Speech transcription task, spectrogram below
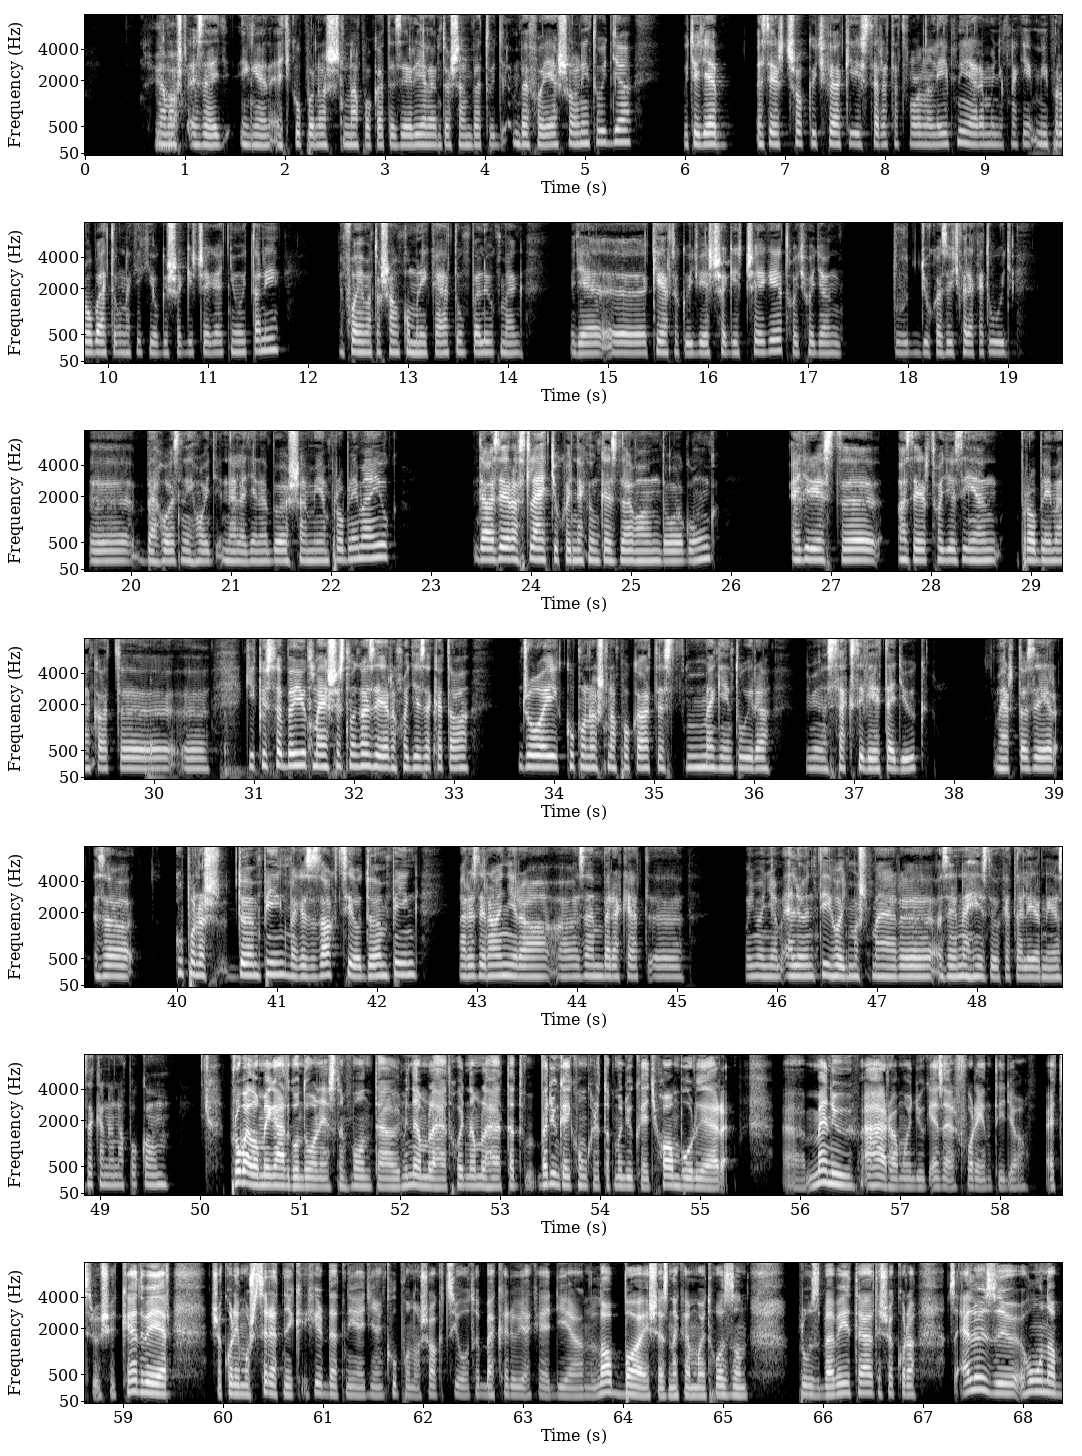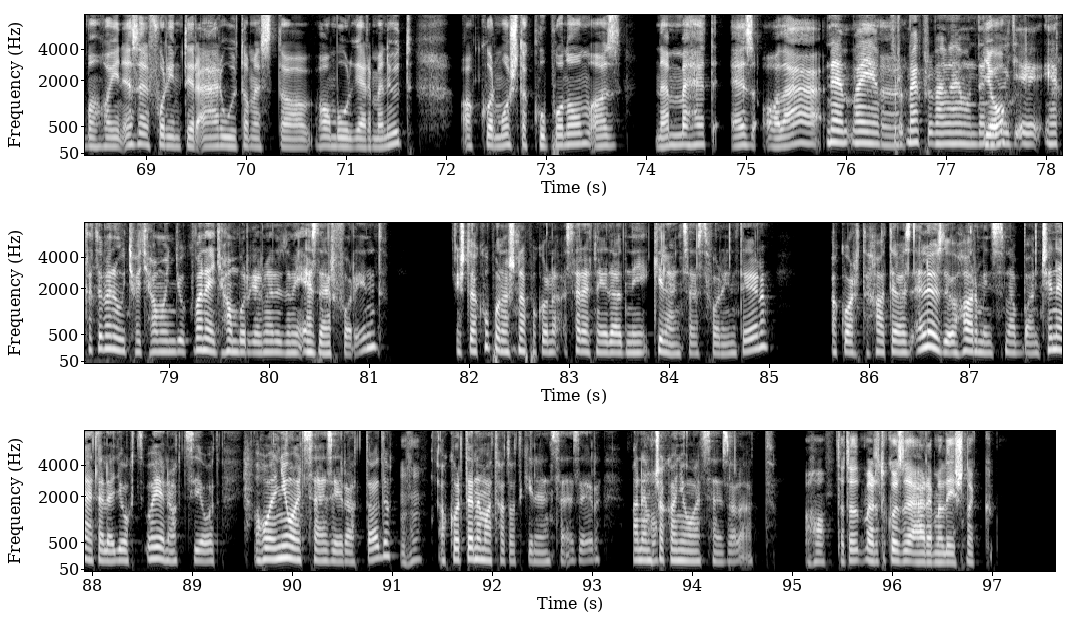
Ja. Na most ez egy, igen, egy kuponos napokat ezért jelentősen be tud, befolyásolni tudja, úgyhogy ebb, ezért sok ügyfél ki is szeretett volna lépni, erre mondjuk neki, mi próbáltunk nekik jogi segítséget nyújtani, folyamatosan kommunikáltunk velük, meg ugye kértük ügyvéd segítségét, hogy hogyan tudjuk az ügyfeleket úgy behozni, hogy ne legyen ebből semmilyen problémájuk. De azért azt látjuk, hogy nekünk ezzel van dolgunk. Egyrészt azért, hogy az ilyen problémákat kiküszöböljük, másrészt meg azért, hogy ezeket a Joy kuponos napokat, ezt megint újra hogy szexivé tegyük, mert azért ez a kuponos dömping, meg ez az akció dömping, mert azért annyira az embereket, hogy mondjam, elönti, hogy most már azért nehéz őket elérni ezeken a napokon. Próbálom még átgondolni ezt, amit mondtál, hogy mi nem lehet, hogy nem lehet. Tehát vegyünk egy konkrétat, mondjuk egy hamburger eh, menü, ára mondjuk 1000 forint így a egyszerűség kedvéért, és akkor én most szeretnék hirdetni egy ilyen kuponos akciót, hogy bekerüljek egy ilyen labba, és ez nekem majd hozzon plusz bevételt, és akkor az előző hónapban, ha én 1000 forintért árultam ezt a hamburger menüt, akkor most a kuponom az nem mehet ez alá? Nem, várjál, uh, megpróbálom elmondani, jó. hogy értetőben úgy, hogyha mondjuk van egy hamburger menüd, ami 1000 forint, és te a kuponos napokon szeretnéd adni 900 forintért, akkor ha te az előző 30 napban csináltál egy olyan akciót, ahol 800 ér adtad, uh-huh. akkor te nem adhatod 900 ér, hanem Aha. csak a 800 alatt. Aha, tehát mert akkor az áremelésnek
